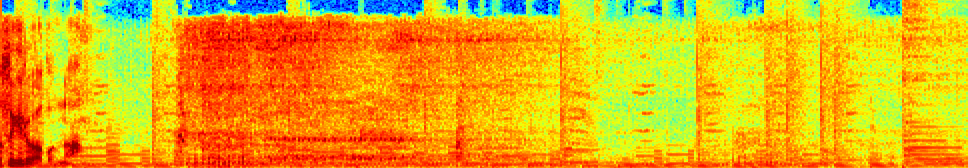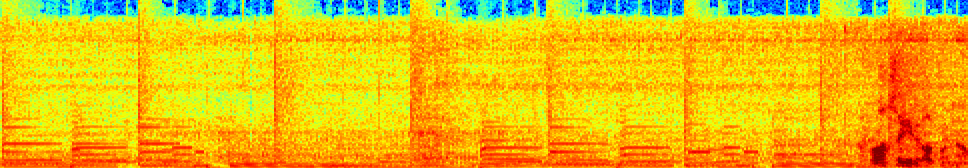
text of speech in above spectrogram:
怖すぎるわ、こんな。怖すぎるわ、こんな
